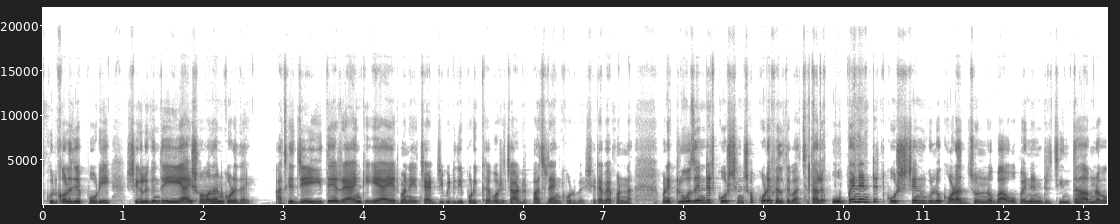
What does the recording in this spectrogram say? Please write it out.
স্কুল, কলেজে পড়ি, সেগুলো কিন্তু এআই সমাধান করে দেয়। আজকে জেইতে র্যাঙ্ক এআই এর মানে চ্যাট জিপিটি দিয়ে পরীক্ষায় বসে চার, পাঁচ র্যাঙ্ক করবে, সেটা ব্যাপার না। মানে ক্লোজ এন্ডেড কোশ্চেন সব করে ফেলতে পারছে। তাহলে ওপেন এন্ডেড কোশ্চেনগুলো করার জন্য বা ওপেন এন্ডেড চিন্তাভাবনা বা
